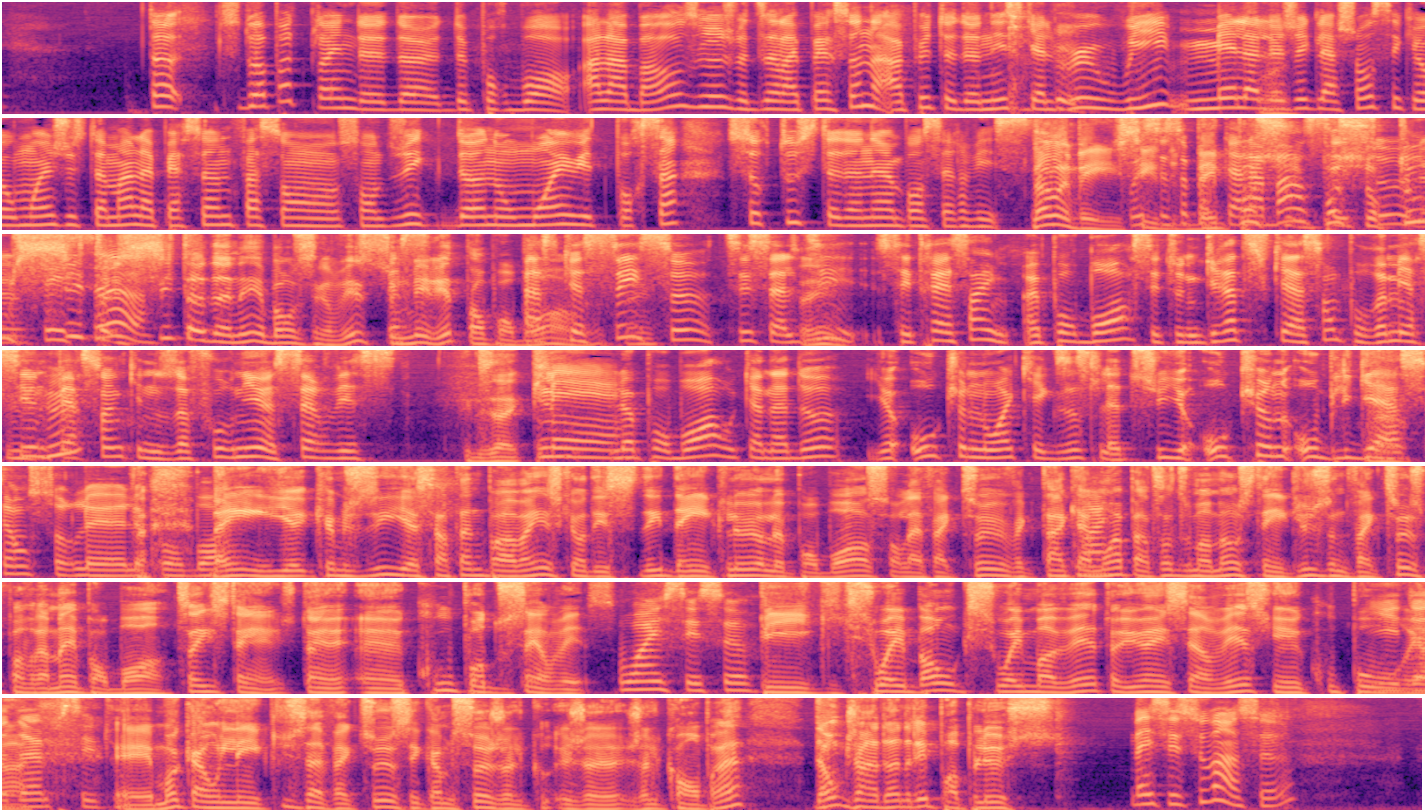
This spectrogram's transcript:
tu dois pas te plaindre de, de, de pourboire. À la base, là, je veux dire, la personne, elle peut te donner ce qu'elle veut, oui, mais la logique de la chose, c'est qu'au moins, justement, la personne fasse son, son dû et donne au moins 8% surtout si tu as donné un bon service. Non, mais ben, c'est c'est ça, ben, parce pas, la base, pas ça, surtout. si si t'as donné un bon service, tu mérites ton pourboire. Parce que c'est tu ça, tu sais, ça le Oui. dit. C'est très simple. Un pourboire, c'est une gratification pour remercier une personne qui nous a fourni un service. Exact. Puis le pourboire au Canada, il n'y a aucune loi qui existe là-dessus. Il n'y a aucune obligation sur le, le pourboire. Ben, il y a- comme je dis, il y a certaines provinces qui ont décidé d'inclure le pourboire sur la facture. Fait que tant qu'à Ouais. moi, à partir du moment où c'est inclus sur une facture, c'est pas vraiment un pourboire. Tu sais, c'est un, c'est un, un coût pour du service. oui, c'est ça. Puis qu'il soit bon, qu'il soit mauvais, tu as eu un service, il y a un coût pour. Il est dedans, c'est tout. Moi, quand on l'inclut sur la facture, c'est comme ça, je le, je, je le comprends. Donc, j'en donnerai pas plus. Ben, c'est souvent ça.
